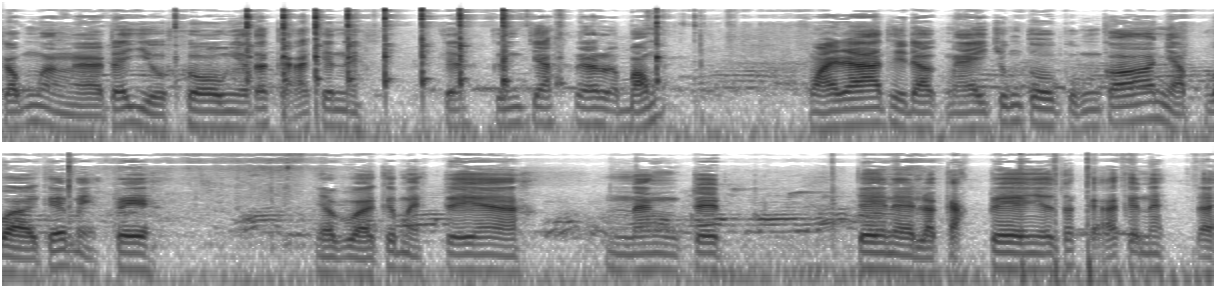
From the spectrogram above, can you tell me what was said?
Cống bằng à, trái dừa khô nha tất cả trên này. Cứng chắc rất là bóng. Ngoài ra thì đợt này chúng tôi cũng có nhập về cái mẹt tre. Nhập về cái mẹt tre à, năng tre. Tre này là cặt tre nha tất cả cái này. Đây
